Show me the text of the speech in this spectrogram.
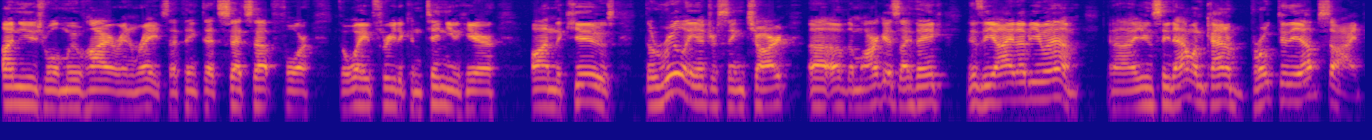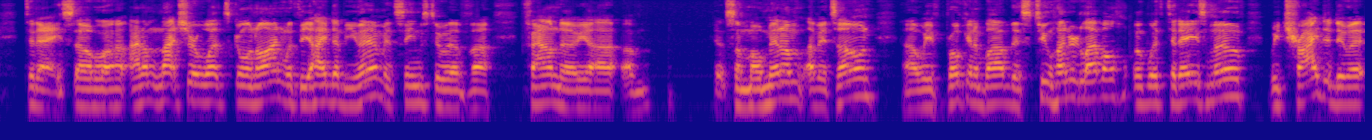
unusual move higher in rates. I think that sets up for the wave three to continue here on the Qs. The really interesting chart uh, of the markets, I think, is the IWM. Uh, you can see that one kind of broke to the upside today. So uh, I'm not sure what's going on with the IWM. It seems to have uh, found a, uh, a, um, some momentum of its own. Uh, we've broken above this 200 level with today's move. We tried to do it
